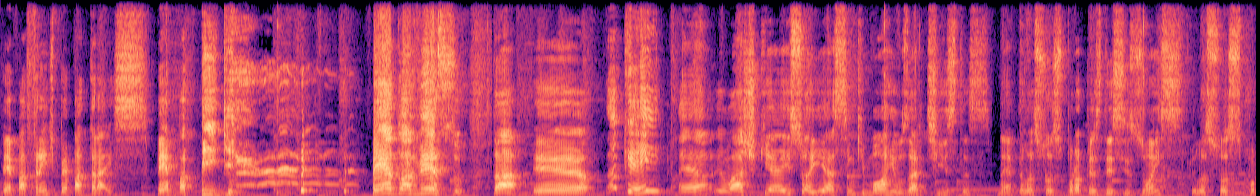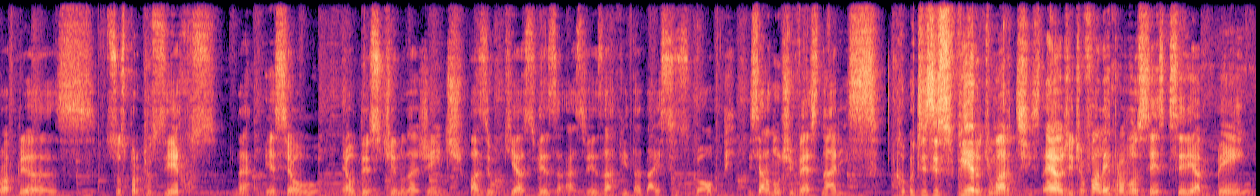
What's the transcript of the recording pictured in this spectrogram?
Pé pra frente, pé pra trás. Peppa Pig. pé do avesso. Tá, é... Ok, é, eu acho que é isso aí. É assim que morrem os artistas, né? Pelas suas próprias decisões, pelas suas próprias... seus próprios erros. Né? Esse é o, é o destino da gente. Fazer o que às vezes, às vezes a vida dá esses golpes. E se ela não tivesse nariz? O desespero de um artista. É, gente, eu falei pra vocês que seria bem,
